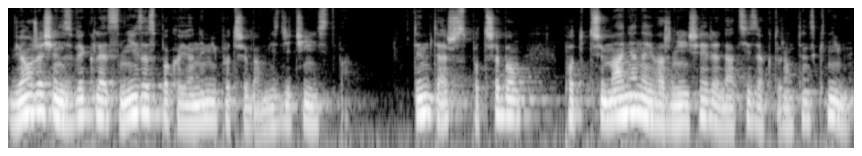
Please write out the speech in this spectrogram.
wiąże się zwykle z niezaspokojonymi potrzebami z dzieciństwa, w tym też z potrzebą podtrzymania najważniejszej relacji, za którą tęsknimy.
